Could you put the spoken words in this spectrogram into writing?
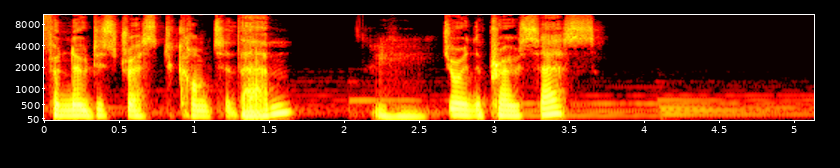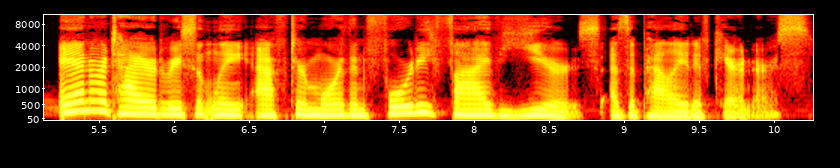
for no distress to come to them Mm-hmm. during the process. Anne retired recently after more than 45 years as a palliative care nurse.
